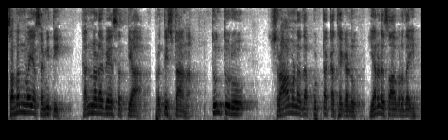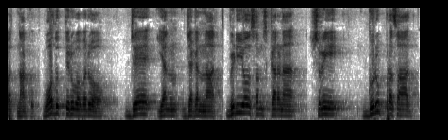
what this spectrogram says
ಸಮನ್ವಯ ಸಮಿತಿ ಕನ್ನಡವೇ ಸತ್ಯ ಪ್ರತಿಷ್ಠಾನ. ತುಂತುರು ಶ್ರಾವಣದ ಪುಟ್ಟ ಕಥೆಗಳು ಎರಡು ಸಾವಿರದ ಇಪ್ಪತ್ನಾಲ್ಕು. ಓದುತ್ತಿರುವವರು ಜೆ ಎನ್ ಜಗನ್ನಾಥ್. ವಿಡಿಯೋ ಸಂಸ್ಕರಣ ಶ್ರೀ ಗುರುಪ್ರಸಾದ್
